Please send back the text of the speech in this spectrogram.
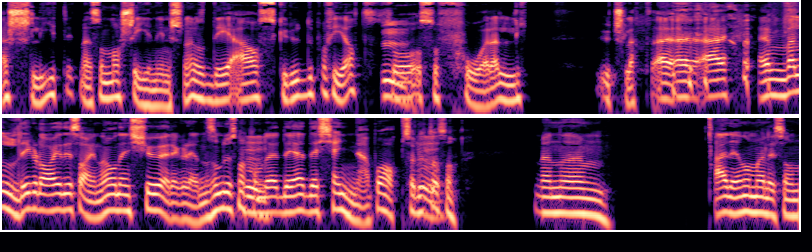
jeg sliter litt med som maskiningeniør. Altså, det jeg har skrudd på Fiat, så, så får jeg litt utslett. Jeg, jeg, jeg, er veldig glad i designet, og den kjøregleden som du snakker om, det, det, det kjenner jeg på absolutt, altså. Men øhm, Nei, det er noe med liksom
